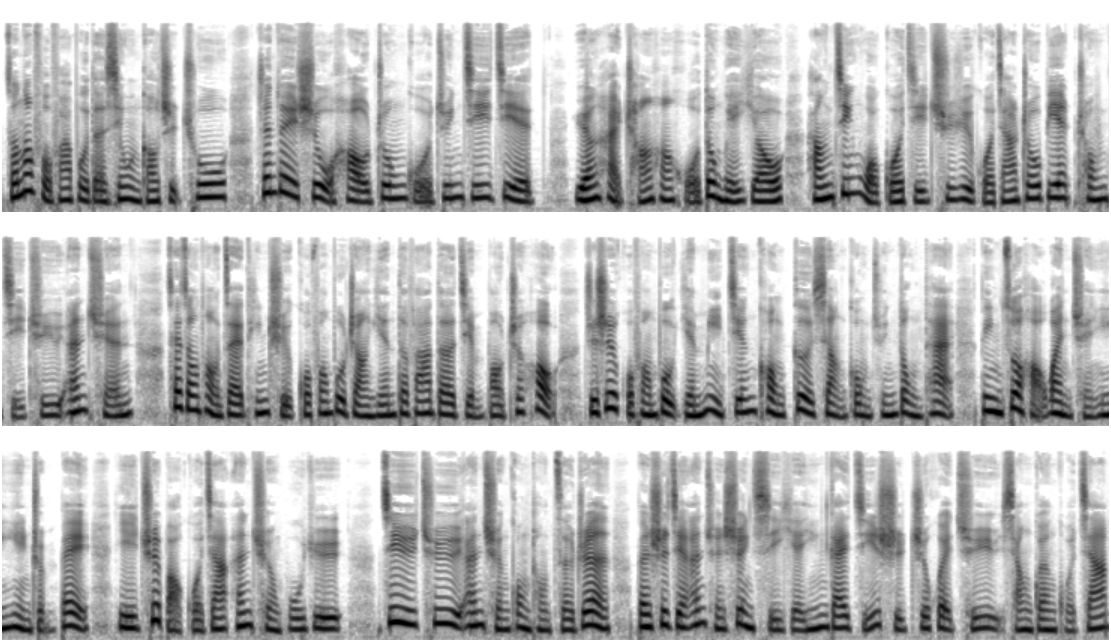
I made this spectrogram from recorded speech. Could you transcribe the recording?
总统府发布的新闻稿指出，针对十五号中国军机借远海长航活动为由，航经我国及区域国家周边，冲击区域安全。蔡总统在听取国防部长严德发的简报之后，指示国防部严密监控各项共军动态，并做好万全应应准备，以确保国家安全无虞。基于区域安全共同责任，本事件安全讯息也应该及时知会区域相关国家。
